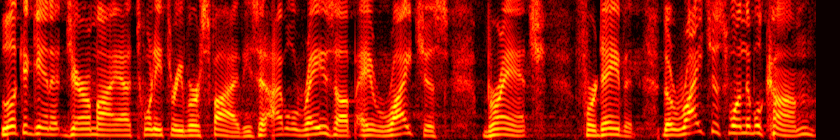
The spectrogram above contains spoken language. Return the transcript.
Look again at Jeremiah 23, verse 5. He said, I will raise up a righteous branch for David. The righteous one that will come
